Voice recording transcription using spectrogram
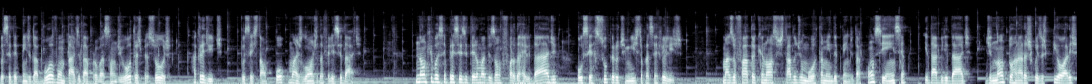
você depende da boa vontade e da aprovação de outras pessoas, acredite, você está um pouco mais longe da felicidade. Não que você precise ter uma visão fora da realidade ou ser super otimista para ser feliz. Mas o fato é que o nosso estado de humor também depende da consciência e da habilidade de não tornar as coisas piores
